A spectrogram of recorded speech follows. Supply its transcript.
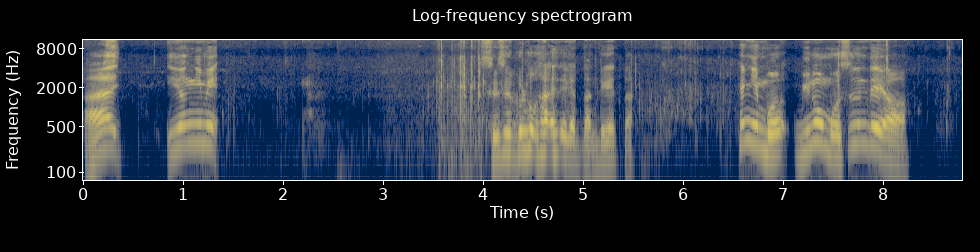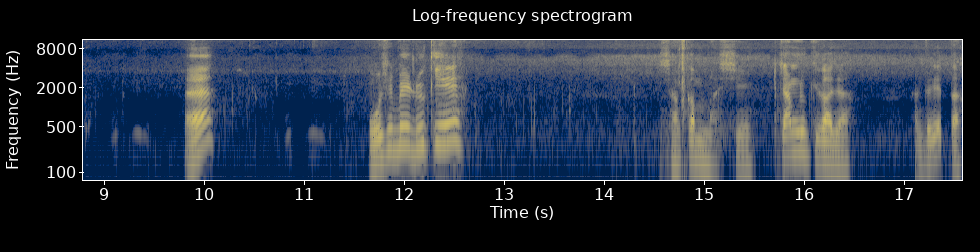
아, 이 형님이 슬슬 글로 가야 되겠다. 안 되겠다. 형님 뭐 민호 뭐 쓰는데요? 에? 51 6기? 잠깐만 씨. 짱 6기 가자. 안 되겠다.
